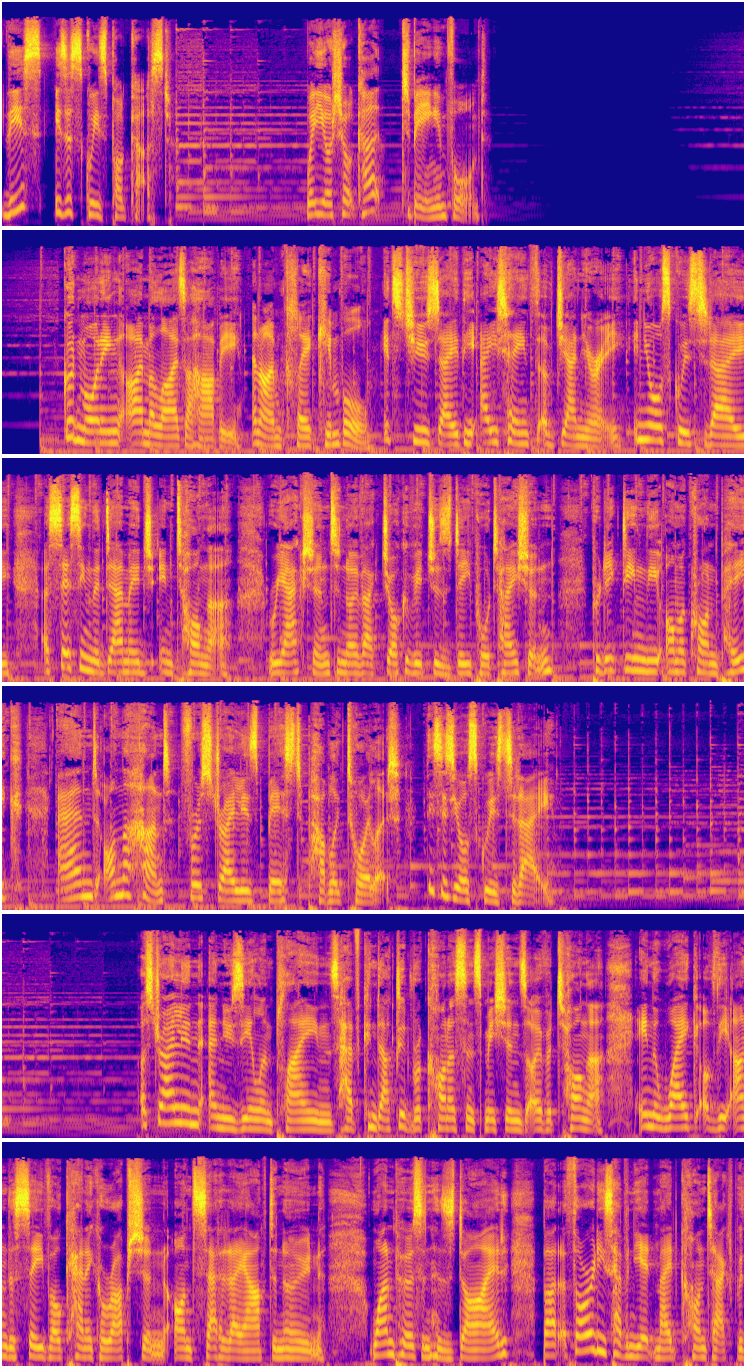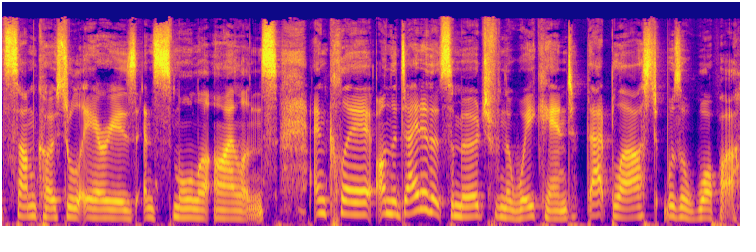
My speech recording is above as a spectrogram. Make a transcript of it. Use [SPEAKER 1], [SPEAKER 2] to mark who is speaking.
[SPEAKER 1] This is a Squiz podcast. We're your shortcut to being informed.
[SPEAKER 2] Good morning, I'm Eliza Harvey.
[SPEAKER 3] And I'm Claire Kimball.
[SPEAKER 2] It's Tuesday, the 18th of January. In your Squiz today, assessing the damage in Tonga, reaction to Novak Djokovic's deportation, predicting the Omicron peak, and on the hunt for Australia's best public toilet. This is your Squiz today. Australian and New Zealand planes have conducted reconnaissance missions over Tonga in the wake of the undersea volcanic eruption on Saturday afternoon. One person has died, but authorities haven't yet made contact with some coastal areas and smaller islands. And Claire, on the data that's emerged from the weekend, that blast was a whopper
